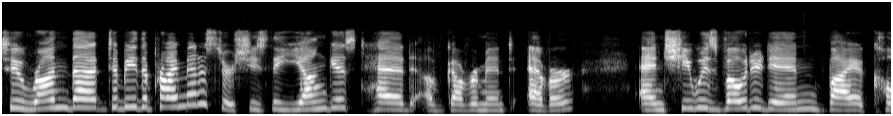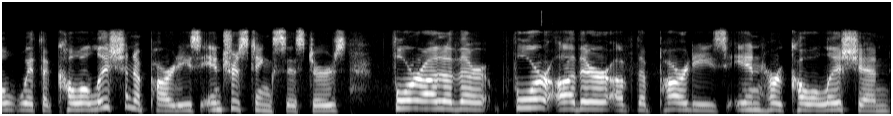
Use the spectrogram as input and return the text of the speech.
to run the to be the prime minister. She's the youngest head of government ever and she was voted in by a co- with a coalition of parties interesting sisters. Four other four other of the parties in her coalition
